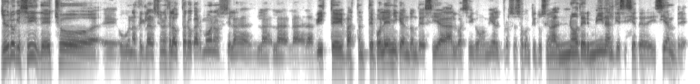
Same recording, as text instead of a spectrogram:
Yo creo que sí, de hecho eh, hubo unas declaraciones de Lautaro Carmona, no sé si las la, viste, bastante polémica, en donde decía algo así como, mira, el proceso constitucional no termina el 17 de diciembre.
